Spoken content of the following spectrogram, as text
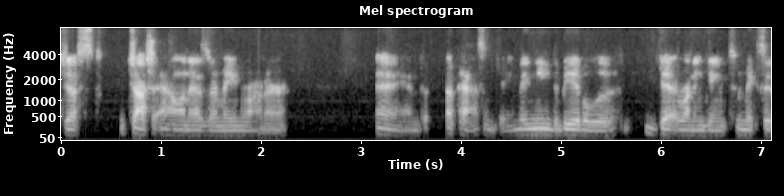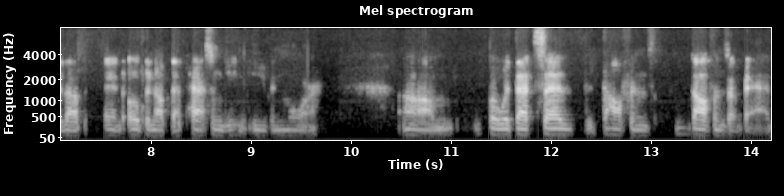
just Josh Allen as their main runner and a passing game. They need to be able to get a running game to mix it up and open up that passing game even more. Um, but with that said, the Dolphins Dolphins are bad,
